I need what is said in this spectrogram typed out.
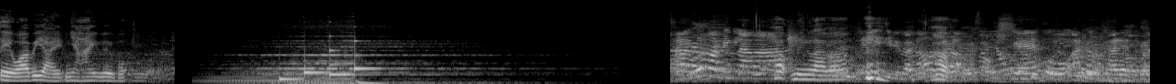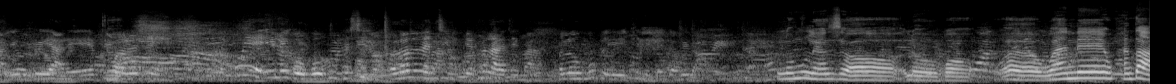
တည်သွားပေးရတယ်အများကြီးပဲပေါ့အားလုံးမင်္ဂလာပါဟုတ်မင်္ဂလာပါလေးလေးကြည့်ပါနော်ဟုတ်ရှဲကိုအထုတ်ထားတဲ့ဆိုတာလေးကိုတွေ့ရတယ်ပြီးတော့လို့ရှိရင်ကိုယ့် ရဲ့အေးလေးကိုကိုခုလက်ရှိဘလုံးနဲ့ကြည့်ပြထွက်လာတဲ့အချိန်မှာဘလုံးမှုကလေးဖြစ်နေတယ်ပြောပြပါလုံးမှုလဲဆိုတော့အဲ့လိုပေါ့အဲဝမ်းနဲ့ဝမ်းသာ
